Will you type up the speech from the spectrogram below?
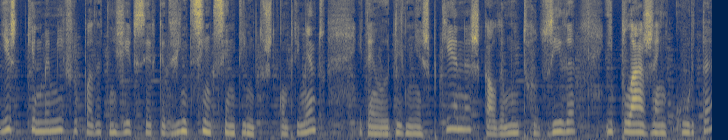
E este pequeno mamífero pode atingir cerca de 25 centímetros de comprimento e tem orelhinhas pequenas, cauda muito reduzida e pelagem curta,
